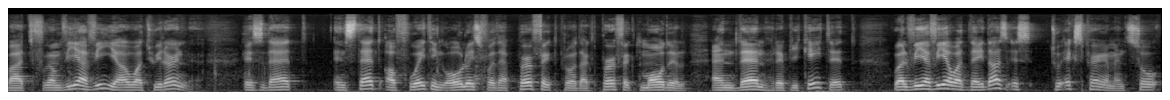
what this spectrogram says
but from via via what we learn is that instead of waiting always for the perfect product perfect model and then replicate it well, Via Via, what they does is to experiment. So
